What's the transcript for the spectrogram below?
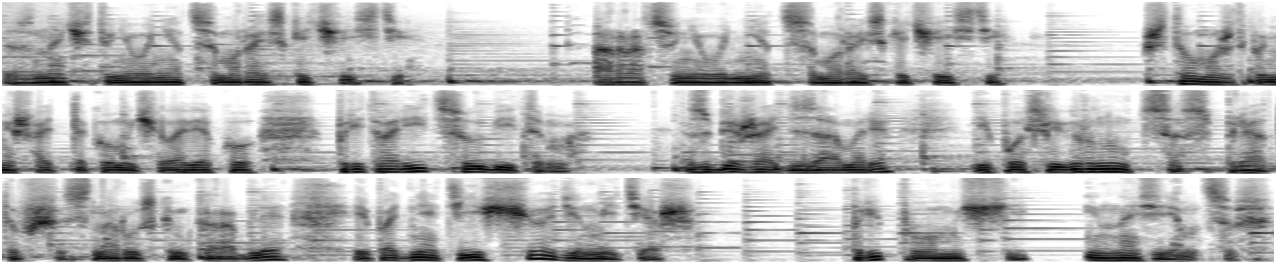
значит, у него нет самурайской чести. А раз у него нет самурайской чести, что может помешать такому человеку притвориться убитым – сбежать за море и после вернуться, спрятавшись на русском корабле, и поднять еще один мятеж при помощи иноземцев.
